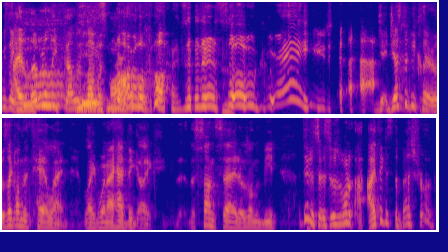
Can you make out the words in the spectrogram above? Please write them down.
He's like, I literally fell in love with "These Marvel." cards. They're so great. Just to be clear, it was like on the tail end, like when I had the like the- sunset. It was on the beach. Dude, it's, it's, it's one. I- I think it's the best drug.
